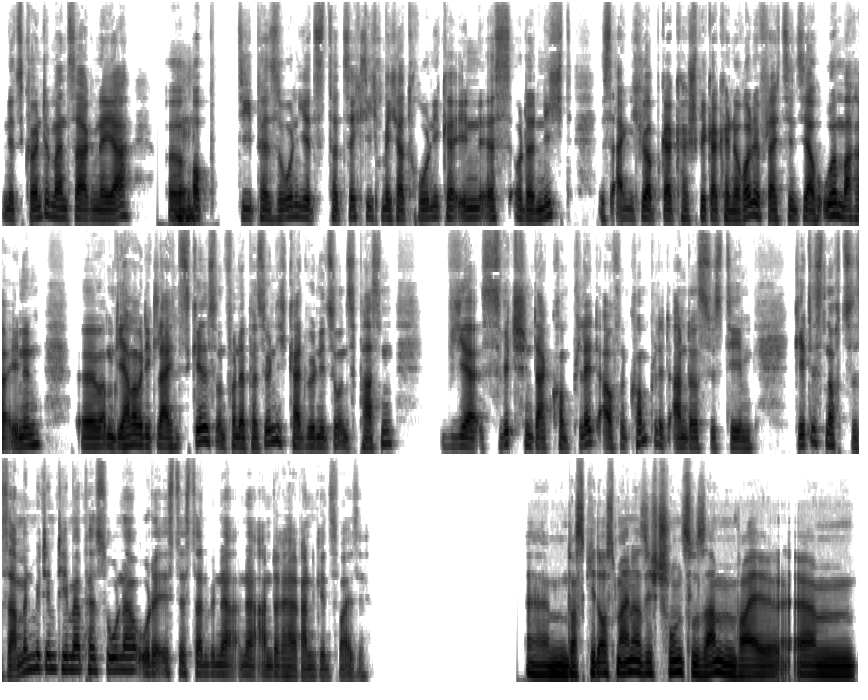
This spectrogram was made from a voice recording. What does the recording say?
Und jetzt könnte man sagen, na ja, äh, mhm. ob die Person jetzt tatsächlich Mechatronikerin ist oder nicht, ist eigentlich überhaupt gar, spielt gar keine Rolle. Vielleicht sind sie auch UhrmacherInnen, äh, die haben aber die gleichen Skills und von der Persönlichkeit würden die zu uns passen wir switchen da komplett auf ein komplett anderes System. Geht es noch zusammen mit dem Thema Persona oder ist es dann wieder eine andere Herangehensweise? Ähm, das geht aus meiner Sicht schon zusammen, weil ähm,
